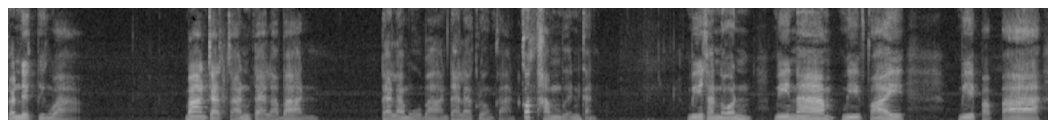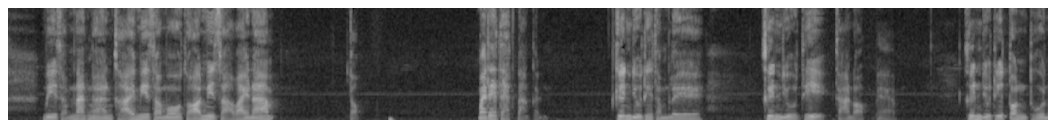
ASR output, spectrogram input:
ก็นึกถึงว่า บ้านจัดสรรแต่ละบ้าน แต่ละหมู่บ้าน แต่ละโครงการ ก็ทำเหมือนกัน มีถนน มีน้ำมีไฟ มีประปา มีสำนักงานขาย มีสโมสร มีสระว่ายน้ำจบ ไม่ได้แตกต่างกัน ขึ้นอยู่ที่ทำเล ขึ้นอยู่ที่การออกแบบ ขึ้นอยู่ที่ต้นทุน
